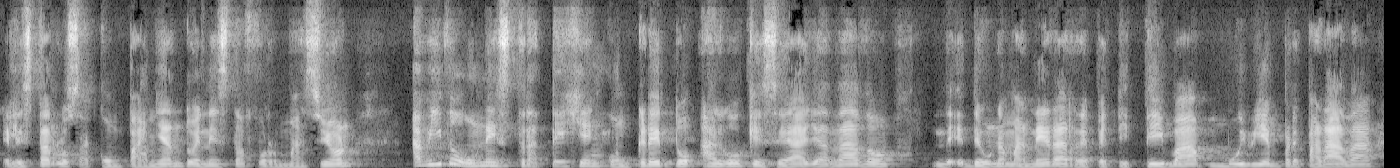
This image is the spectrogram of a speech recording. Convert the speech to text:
el estarlos acompañando en esta formación. ¿Ha habido una estrategia en concreto, algo que se haya dado de, una manera repetitiva, muy bien preparada,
